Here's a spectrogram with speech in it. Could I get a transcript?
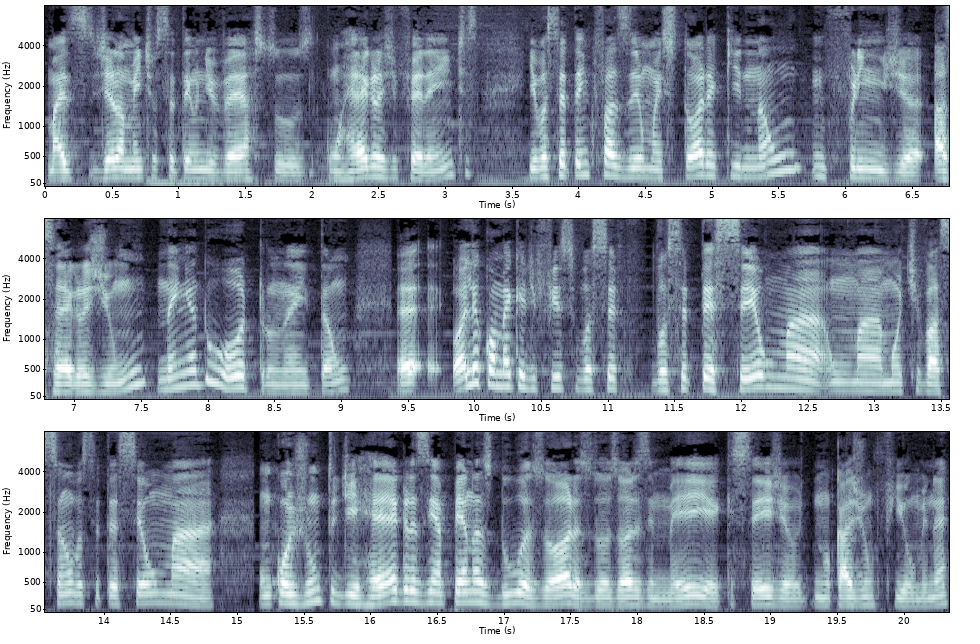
mas geralmente você tem universos com regras diferentes e você tem que fazer uma história que não infrinja as regras de um nem a do outro, né? Então, é, olha como é que é difícil você, você tecer uma, uma motivação, você tecer uma, um conjunto de regras em apenas duas horas, duas horas e meia, que seja, no caso de um filme, né?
